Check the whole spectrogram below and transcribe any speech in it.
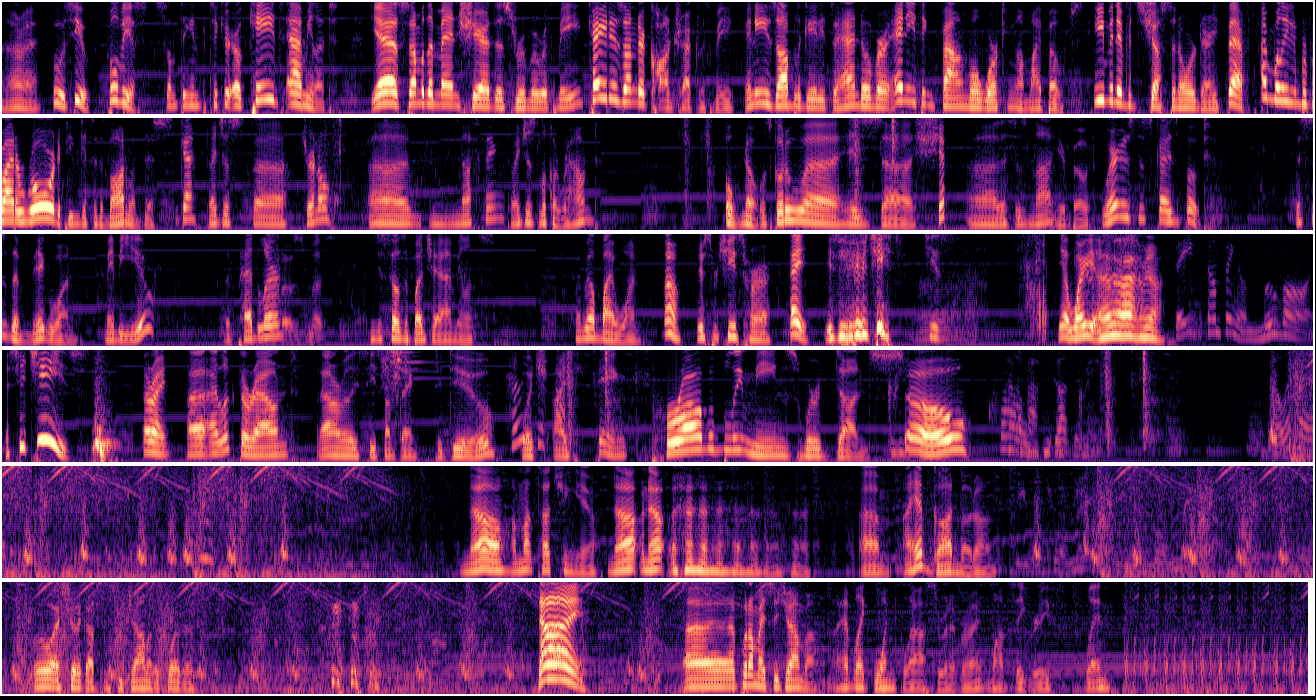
All right. Ooh, it's you, Fulvius. Something in particular? Oh, Cade's amulet. Yes, some of the men shared this rumor with me. Cade is under contract with me, and he's obligated to hand over anything found while working on my boats. Even if it's just an ordinary theft, I'm willing to provide a reward if you can get to the bottom of this. Okay, do I just, uh, journal? Uh, nothing? Do I just look around? Oh, no, let's go to, uh, his, uh, ship. Uh, this is not your boat. Where is this guy's boat? This is the big one. Maybe you? The peddler? He just sells a bunch of amulets. Maybe I'll buy one. Oh, here's some cheese for her. Hey, is your cheese? Cheese. Yeah, why are you? Uh, yeah. Say something or move on. It's your cheese. All right. Uh, I looked around and I don't really see something to do, Hurry which I think probably means we're done. So, How about an does it? upgrade? Go ahead. no, I'm not touching you. No, no. um, I have God mode on. Oh, I should have got some Sujamma before this. Die! Uh, put on my Sujamma. I have like one glass or whatever, right? Mod say grief. Flynn.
